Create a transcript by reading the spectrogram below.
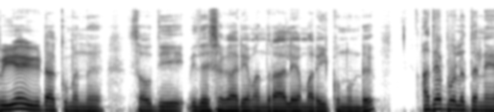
പിഴ ഈടാക്കുമെന്ന് സൗദി വിദേശകാര്യ മന്ത്രാലയം അറിയിക്കുന്നുണ്ട്. അതേപോലെ തന്നെ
